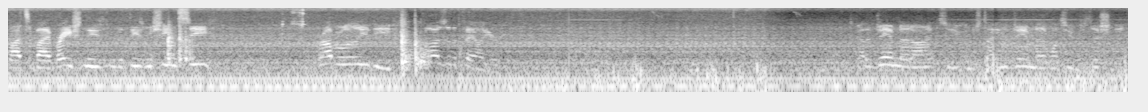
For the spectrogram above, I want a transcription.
lots of vibration these, that these machines see, probably the cause of the failure. It's got a jam nut on it, so you can just tighten the jam nut once you position it.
